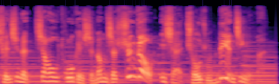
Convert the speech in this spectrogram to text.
全新的交托给神。那么，想宣告，一起来求主炼净我们。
